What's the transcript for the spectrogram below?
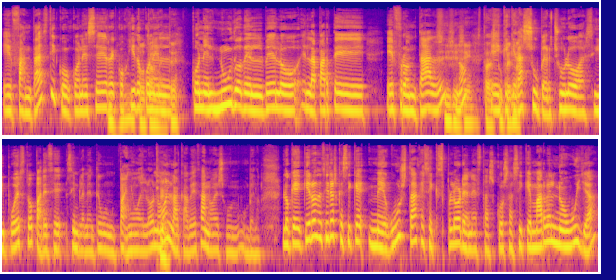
eh, fantástico, con ese recogido, con el, con el nudo del velo en la parte eh, frontal, Sí, sí, ¿no? sí, está Eh, que queda súper chulo así puesto, parece simplemente un pañuelo, ¿no? En la cabeza, no es un, un velo. Lo que quiero decir es que sí que me gusta que se exploren estas cosas y que Marvel no huya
